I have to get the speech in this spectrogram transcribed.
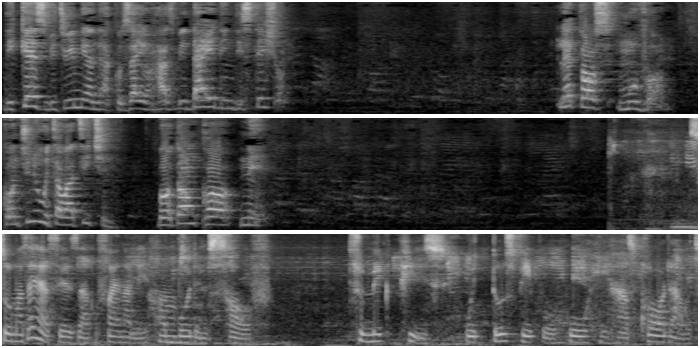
The case between me and Aku Zion has been died in this station. Let us move on. Continue with our teaching, but don't call name. So Mathias Ezeaku finally humbled himself to make peace with those people who he has called out.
